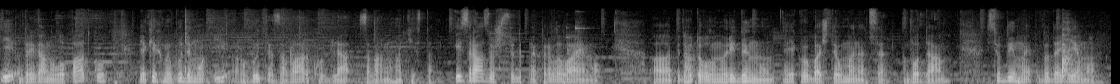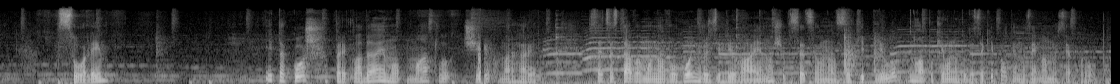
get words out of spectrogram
і дерев'яну лопатку, в яких ми будемо і робити заварку для заварного тіста. І зразу ж сюди ми переливаємо підготовлену рідину. Як ви бачите, у мене це вода. Сюди ми додаємо солі. І також перекладаємо масло чи маргарин. Все це ставимо на вогонь, розігріваємо, щоб все це у нас закипіло. Ну а поки воно буде закипати, ми займемося кропом.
